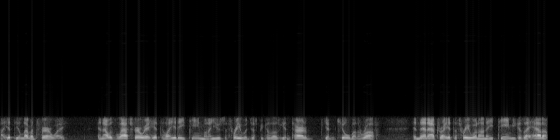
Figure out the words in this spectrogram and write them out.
I hit the 11th fairway and that was the last fairway I hit till I hit 18 when I used a three wood just because I was getting tired of getting killed by the rough. And then after I hit the three wood on 18 because I had a,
